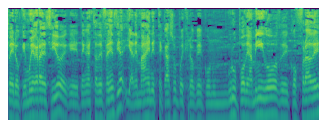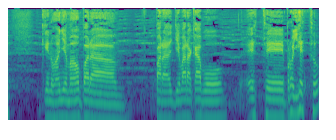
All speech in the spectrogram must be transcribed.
pero que muy agradecido de que tenga esta deferencia y además en este caso, pues creo que con un grupo de amigos, de cofrades, que nos han llamado para, para llevar a cabo este proyecto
